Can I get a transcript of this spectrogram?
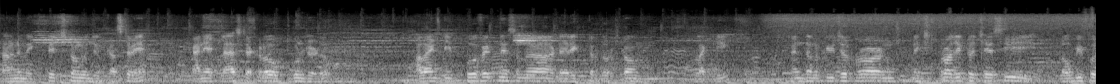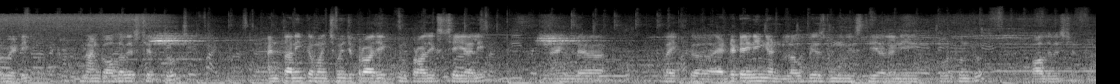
తనని మెక్కించడం కొంచెం కష్టమే. కానీ అట్ లాస్ట్ ఎక్కడో ఒప్పుకుంటాడు. అలాంటి పర్ఫెక్ట్నెస్ ఉన్న డైరెక్టర్ దొరకడం లక్కీ అండ్ తన ఫ్యూచర్ ప్రా నెక్స్ట్ ప్రాజెక్ట్ వచ్చేసి లవ్ బిఫోర్ వెడ్డింగ్ దానికి ఆల్ ద బెస్ట్ చెప్తూ అండ్ తను ఇంకా మంచి మంచి ప్రాజెక్ట్ ప్రాజెక్ట్స్ చేయాలి and like entertaining and love based movies తీయాలని కోరుకుంటూ ఆల్ ది బెస్ట్ చెప్తాను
